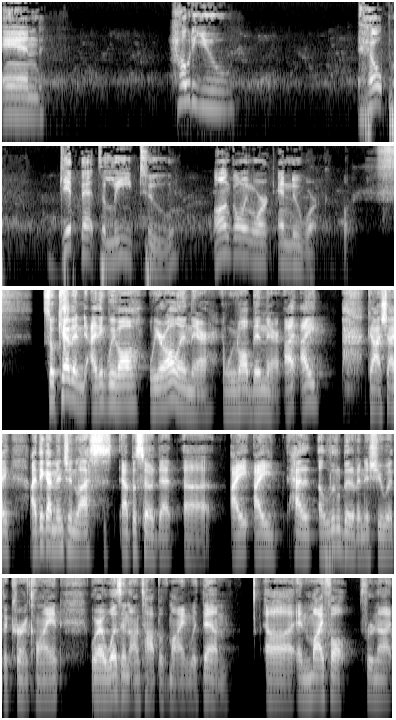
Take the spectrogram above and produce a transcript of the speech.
and how do you help get that to lead to ongoing work and new work? So Kevin, I think we've all we are all in there, and we've all been there. I, I gosh, I I think I mentioned last episode that uh, I I had a little bit of an issue with a current client where I wasn't on top of mind with them, uh, and my fault for not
